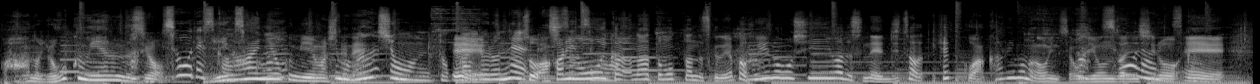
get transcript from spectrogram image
あのよく見えるんですよ。そうです意外によく見えましてね。マンションとかいろいろね、えー、そう明かりも多いかなと思ったんですけど、やっぱ冬の星はですね、実は結構明るいものが多いんですよ。オリオン座にしろ、ええー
